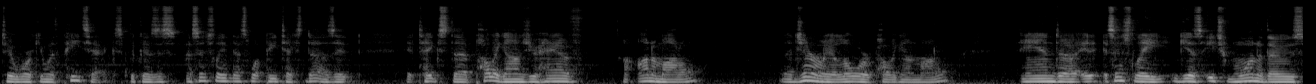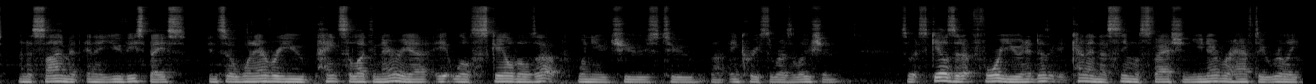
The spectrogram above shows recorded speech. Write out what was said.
to working with PTEX because essentially that's what PTEX does. It it takes the polygons you have uh, on a model, uh, generally a lower polygon model, and uh, it essentially gives each one of those an assignment in a UV space. And so whenever you paint select an area, it will scale those up when you choose to uh, increase the resolution. So it scales it up for you, and it does it kind of in a seamless fashion. You never have to really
